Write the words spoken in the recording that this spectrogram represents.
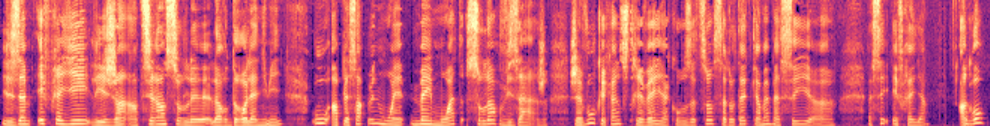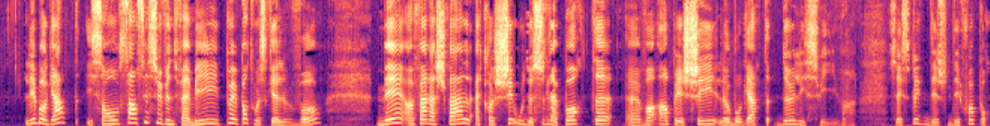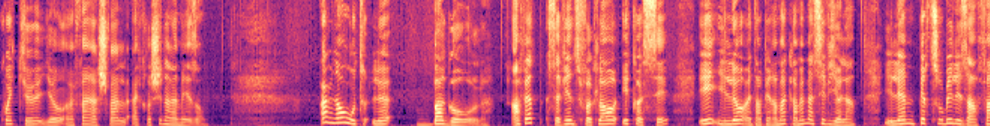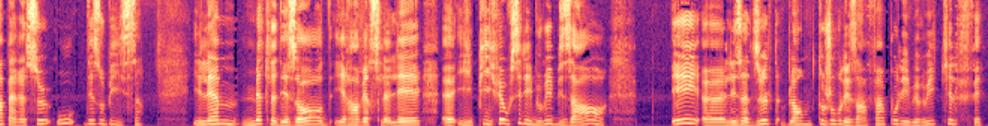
Ils aiment effrayer les gens en tirant sur le- leur drap la nuit ou en plaçant une main moite sur leur visage. J'avoue que quand tu te réveilles à cause de ça, ça doit être quand même assez, assez effrayant. En gros, les Bogarts, ils sont censés suivre une famille, peu importe où est-ce qu'elle va, mais un fer à cheval accroché au-dessus de la porte euh, va empêcher le Bogart de les suivre. Ça explique des, fois pourquoi il y a un fer à cheval accroché dans la maison. Un autre, le Buggle. En fait, ça vient du folklore écossais et il a un tempérament quand même assez violent. Il aime perturber les enfants paresseux ou désobéissants. Il aime mettre le désordre, il renverse le lait, euh, puis il fait aussi des bruits bizarres. Et euh, les adultes blâment toujours les enfants pour les bruits qu'il fait.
